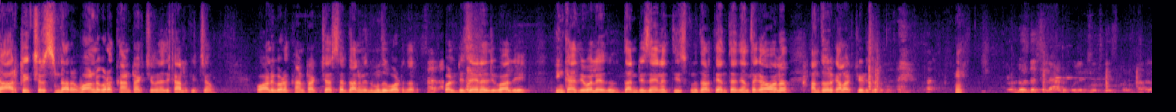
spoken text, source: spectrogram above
ఆర్కిటెక్చర్స్ ఉన్నారో. వాళ్ళని కూడా కాంట్రాక్ట్ చేయమని అధికారులకు ఇచ్చాం. వాళ్ళు కూడా కాంట్రాక్ట్ చేస్తారు. దాని మీద ముందుకు పోవడం జరుగుతుంది. వాళ్ళు డిజైన్ అది ఇవ్వాలి. ఇంకా అది ఇవ్వలేదు. దాని డిజైన్ అది తీసుకున్న తర్వాత ఎంత ఎంత కావాలో అంతవరకు అలాట్ చేయడం జరుగుతుంది. రెండో దశ ల్యాండ్ పూలింగ్ మీరు తీసుకుంటున్నారు.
